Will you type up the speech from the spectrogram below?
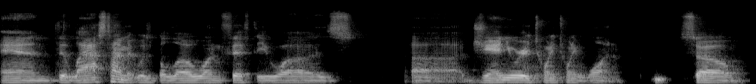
and the last time it was below 150 was uh, January 2021. So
